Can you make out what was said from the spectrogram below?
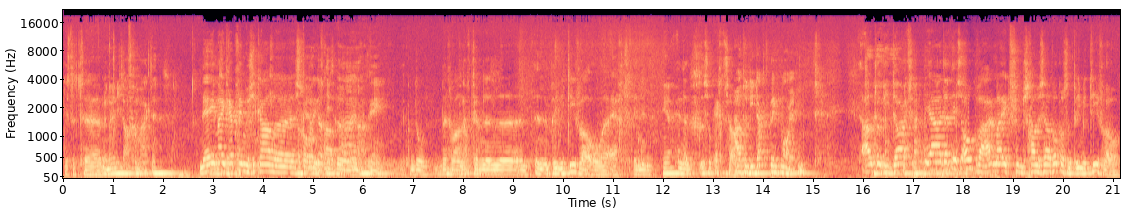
dus dat. eh, En uh, niet afgemaakt, hè? nee, maar ik heb geen muzikale scholing gehad. Ah, ik. oké. Ik bedoel, ik ben gewoon Knap, echt ja. een, een, een, primitief al echt. In, in- Ja. en dat is ook echt zo. Autodidact klinkt mooi. Hè? Autodidact, ja, dat is ook waar, maar ik beschouw mezelf ook als een primitivo.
